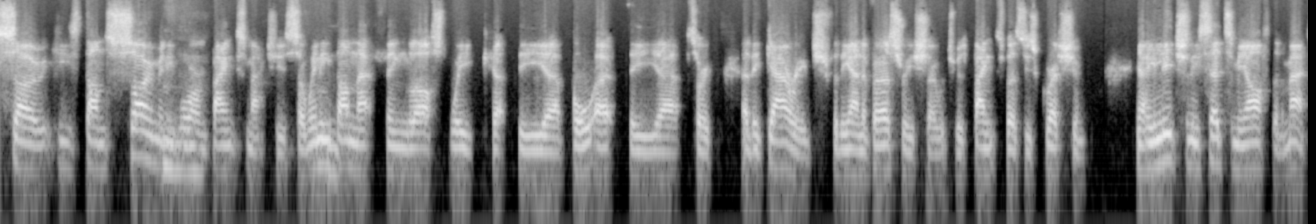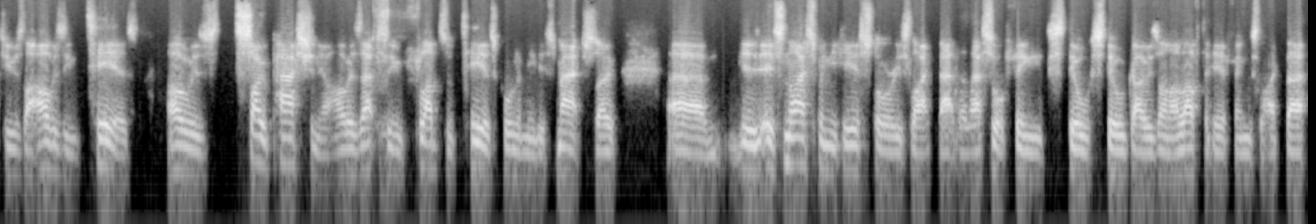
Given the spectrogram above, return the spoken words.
so he's done so many mm-hmm. Warren Banks matches. So when he mm-hmm. done that thing last week at the uh, ball, at the uh, sorry at the garage for the anniversary show, which was Banks versus Gresham, you know, he literally said to me after the match, he was like, "I was in tears. I was so passionate. I was absolutely in floods of tears calling me this match." So um, it's nice when you hear stories like that that that sort of thing still still goes on. I love to hear things like that.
